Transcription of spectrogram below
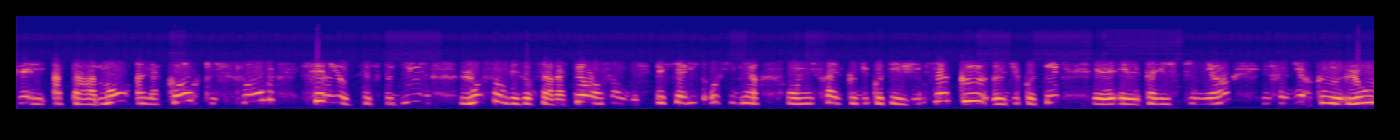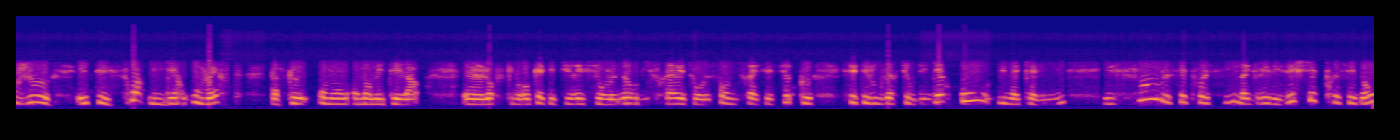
c'est apparemment un accord qui semble sérieux. C'est ce que disent l'ensemble des observateurs, l'ensemble des spécialistes, aussi bien en Israël que du côté égyptien que euh, du côté palestinien. Il faut dire que l'enjeu était soit une guerre ouverte, parce qu'on on en était là, lorsqu'une roquette est tirée sur le nord d'Israël, sur le centre d'Israël, c'est sûr que c'était l'ouverture d'une guerre ou une accalmie. Il semble cette fois-ci, malgré les échecs précédents,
